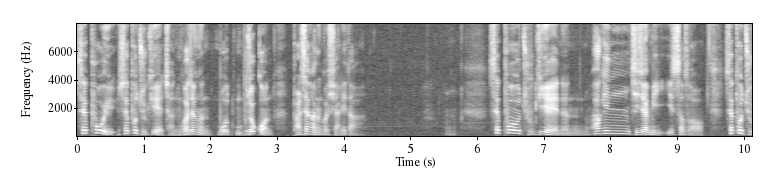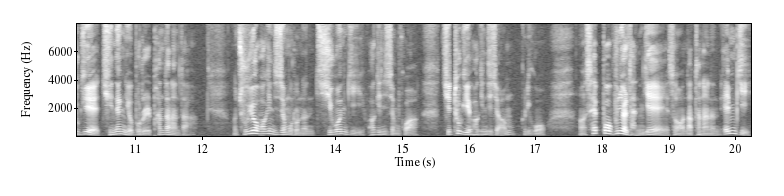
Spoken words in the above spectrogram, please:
세포의 세포 주기의 전 과정은 무조건 발생하는 것이 아니다. 세포 주기에는 확인 지점이 있어서 세포 주기의 진행 여부를 판단한다. 주요 확인 지점으로는 지원기 확인 지점과 G2기 확인 지점, 그리고 어, 세포 분열 단계에서 나타나는 M기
